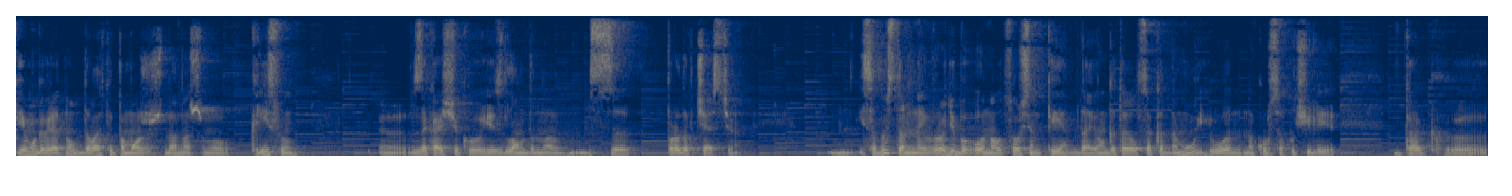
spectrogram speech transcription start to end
ему говорят, ну, давай ты поможешь да, нашему Крису, э, заказчику из Лондона с продукт-частью. И с одной стороны, вроде бы он аутсорсинг PM, да, и он готовился к одному, его на курсах учили как э,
